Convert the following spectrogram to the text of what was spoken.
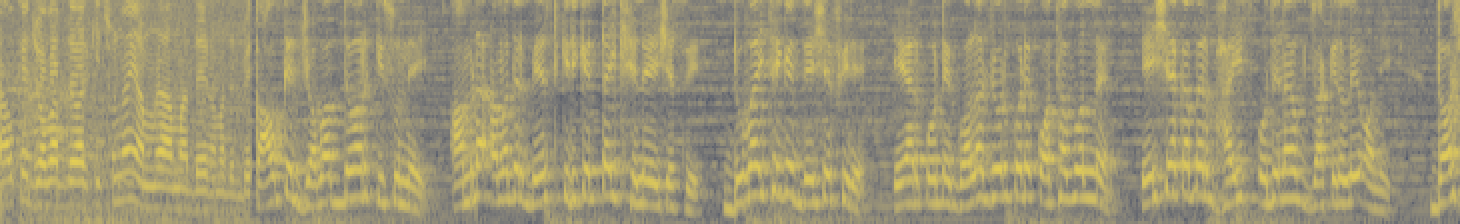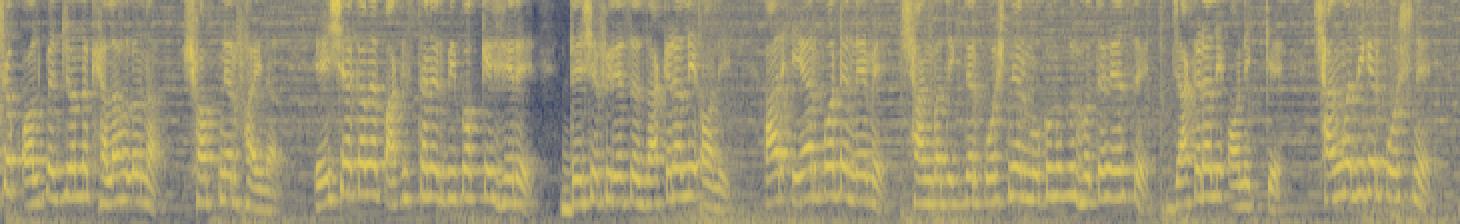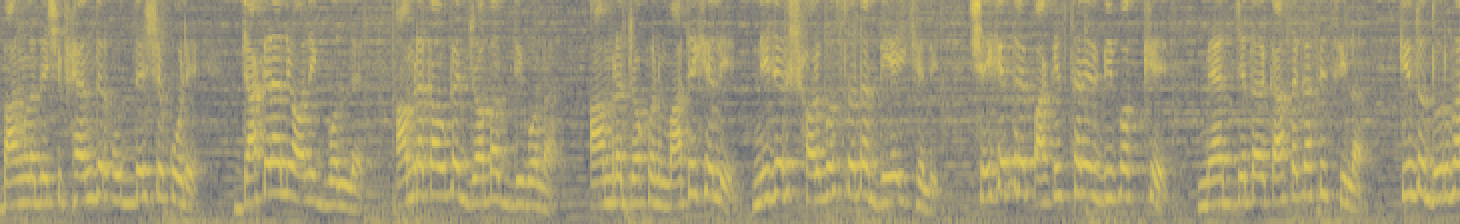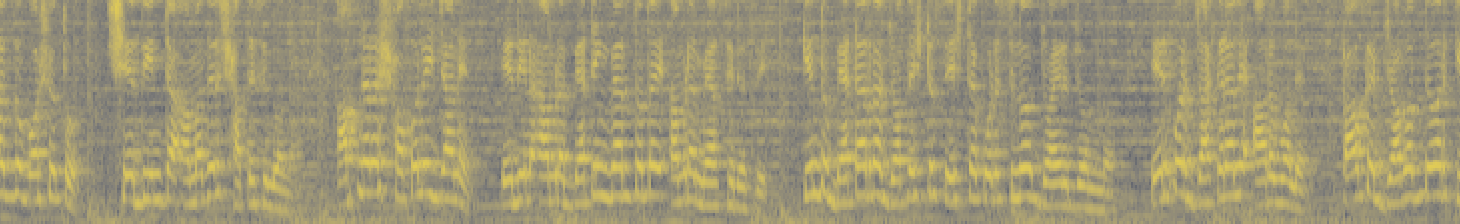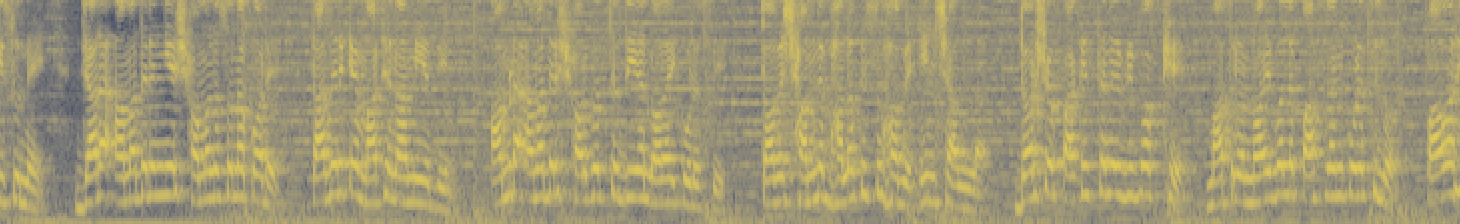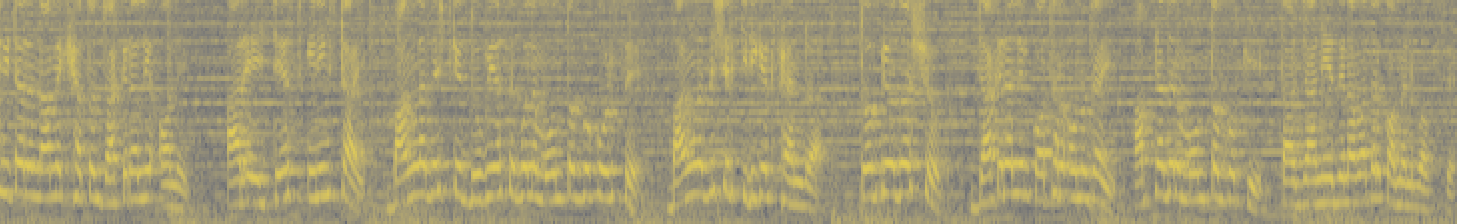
কাউকে জবাব দেওয়ার কিছু নাই, আমরা আমাদের আমাদের কাউকে জবাব দেওয়ার কিছু নেই। আমরা আমাদের বেস্ট ক্রিকেটটাই খেলে এসেছি। দুবাই থেকে দেশে ফিরে এয়ারপোর্টে গলা জোর করে কথা বললেন এশিয়া কাপের ভাইস অধিনায়ক জাকির আলী অনিক। দর্শক অল্পের জন্য খেলা হলো না, স্বপ্নের ফাইনাল এশিয়া কাপে পাকিস্তানের বিপক্ষে হেরে দেশে ফিরেছে জাকির আলী অনিক। আর এয়ারপোর্টে নেমে সাংবাদিকদের প্রশ্নের মুখোমুখি হতে হয়েছে জাকের আলী অনিককে। সাংবাদিকের প্রশ্নে বাংলাদেশি ফ্যানদের উদ্দেশ্য করে জাকের আলী অনেক বললেন, আমরা কাউকে জবাব দিব না। আমরা যখন মাঠে খেলি, নিজের সর্বোচ্চটা দিয়েই খেলি। সেক্ষেত্রে পাকিস্তানের বিপক্ষে ম্যাচ জেতার কাছাকাছি ছিলাম। কিন্তু দুর্ভাগ্যবশত সে দিনটা আমাদের সাথে ছিল না। আপনারা সকলেই জানেন, এদিন আমরা ব্যাটিং ব্যর্থতায় আমরা ম্যাচ হেরেছি। কিন্তু ব্যাটাররা যথেষ্ট চেষ্টা করেছিল জয়ের জন্য। এরপর জাকের আলী আরও বলেন কাউকে জবাব দেওয়ার কিছু নেই। যারা আমাদের নিয়ে সমালোচনা করে, তাদেরকে মাঠে নামিয়ে দিন। আমরা আমাদের সর্বোচ্চ দিয়ে লড়াই করেছি। তবে সামনে ভালো কিছু হবে ইনশাল্লাহ দর্শক পাকিস্তানের বিপক্ষে মাত্র নয় বলে পাঁচ রান করেছিল পাওয়ার হিটারের নামে খ্যাত জাকের আলী অনেক। আর এই টেস্ট ইনিংসটাই বাংলাদেশকে ডুবিয়েছে বলে মন্তব্য করছে বাংলাদেশের ক্রিকেট ফ্যানরা। তো প্রিয় দর্শক, জাকের আলীর কথার অনুযায়ী আপনাদের মন্তব্য কি তা জানিয়ে দিন আমাদের কমেন্ট বক্সে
